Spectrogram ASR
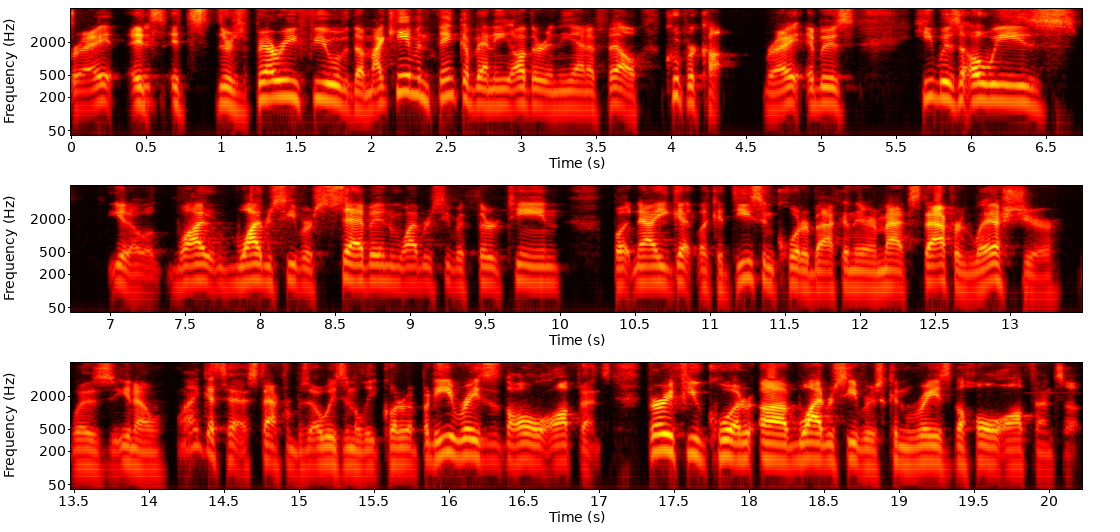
right? It's it's there's very few of them. I can't even think of any other in the NFL. Cooper Kupp, right? It was he was always you know wide wide receiver seven, wide receiver 13 but now you get like a decent quarterback in there. And Matt Stafford last year was, you know, well, I guess uh, Stafford was always an elite quarterback, but he raises the whole offense. Very few quarter uh, wide receivers can raise the whole offense up.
